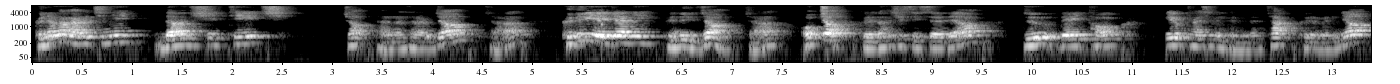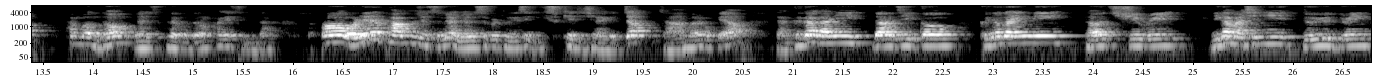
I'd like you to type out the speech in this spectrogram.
그녀가 가르치니? Does she teach? 죠? 다른 한 사람이죠. 자, 그들이 얘기하니? 그들이죠. 자, 없죠. 그래도 하실 수 있어야 돼요. Do they talk? 이렇게 하시면 됩니다. 자, 그러면요. 한 번 더 연습해 보도록 하겠습니다. 어, 원리를 파악하셨으면 연습을 통해서 익숙해지셔야겠죠? 자, 한번 해볼게요. 자, 그가 가니, does he go? 그녀가 읽니? does she read? 네가 마시니? do you drink?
